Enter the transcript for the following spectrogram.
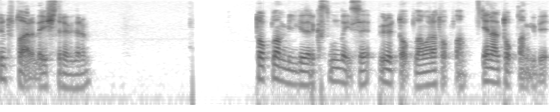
Bütün tutarı değiştirebilirim. Toplam bilgileri kısmında ise brüt toplam, ara toplam, genel toplam gibi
